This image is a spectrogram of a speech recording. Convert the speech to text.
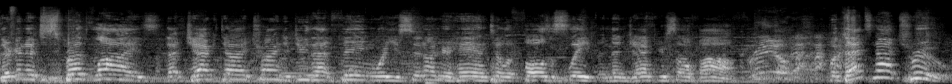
they're gonna spread lies that Jack died trying to do that thing where you sit on your hand till it falls asleep and then jack yourself off. Real. But that's not true.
